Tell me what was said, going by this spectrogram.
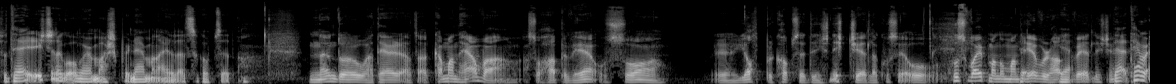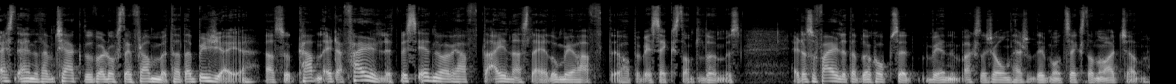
Så det är inte något över marsk för när man är lätt så kopset. Nej, då att det är att kan man häva alltså HPV och så eh hjälper kopset den inte eller hur så och hur vet man om man häver HPV eller inte? Det är en av dem checkat och var dock där framme att det börjar ju. Alltså kan är det färdigt. Visst är nu har vi haft ena släd om vi har haft HPV 16 till dömes. Är det så färdigt att det har kopset vid en vaccination här som det mot 16 och 18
